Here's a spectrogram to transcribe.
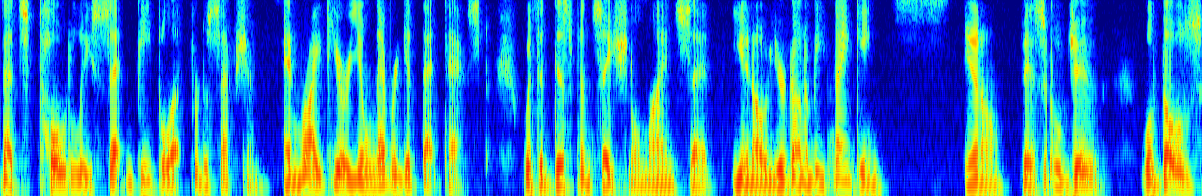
that's totally setting people up for deception. And right here, you'll never get that text with a dispensational mindset. You know, you're going to be thinking, you know, physical Jew. Well, those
